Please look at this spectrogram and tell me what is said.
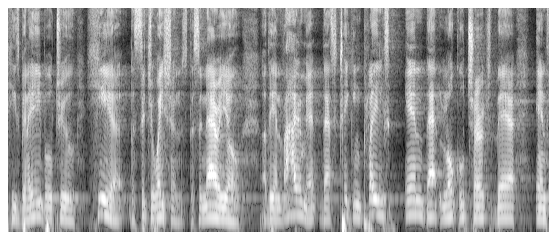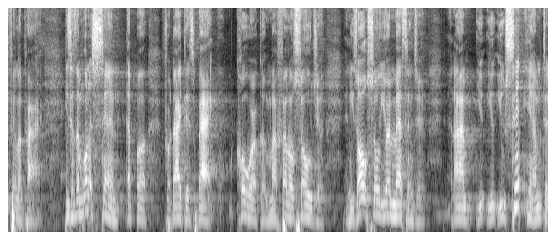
He's been able to hear the situations, the scenario, uh, the environment that's taking place in that local church there in Philippi. He says, I'm going to send Epaphroditus back, co-worker, my fellow soldier, and he's also your messenger. And I'm, you, you, you sent him to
